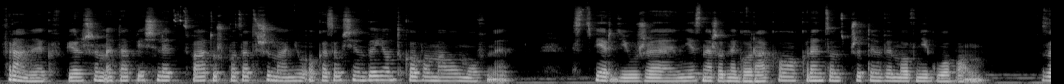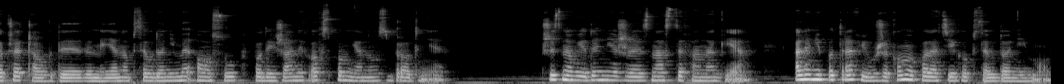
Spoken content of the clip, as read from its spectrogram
Franek w pierwszym etapie śledztwa tuż po zatrzymaniu okazał się wyjątkowo małomówny. Stwierdził, że nie zna żadnego rako, kręcąc przy tym wymownie głową. Zaprzeczał, gdy wymieniano pseudonimy osób podejrzanych o wspomnianą zbrodnię. Przyznał jedynie, że zna Stefana G., ale nie potrafił rzekomo podać jego pseudonimu.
